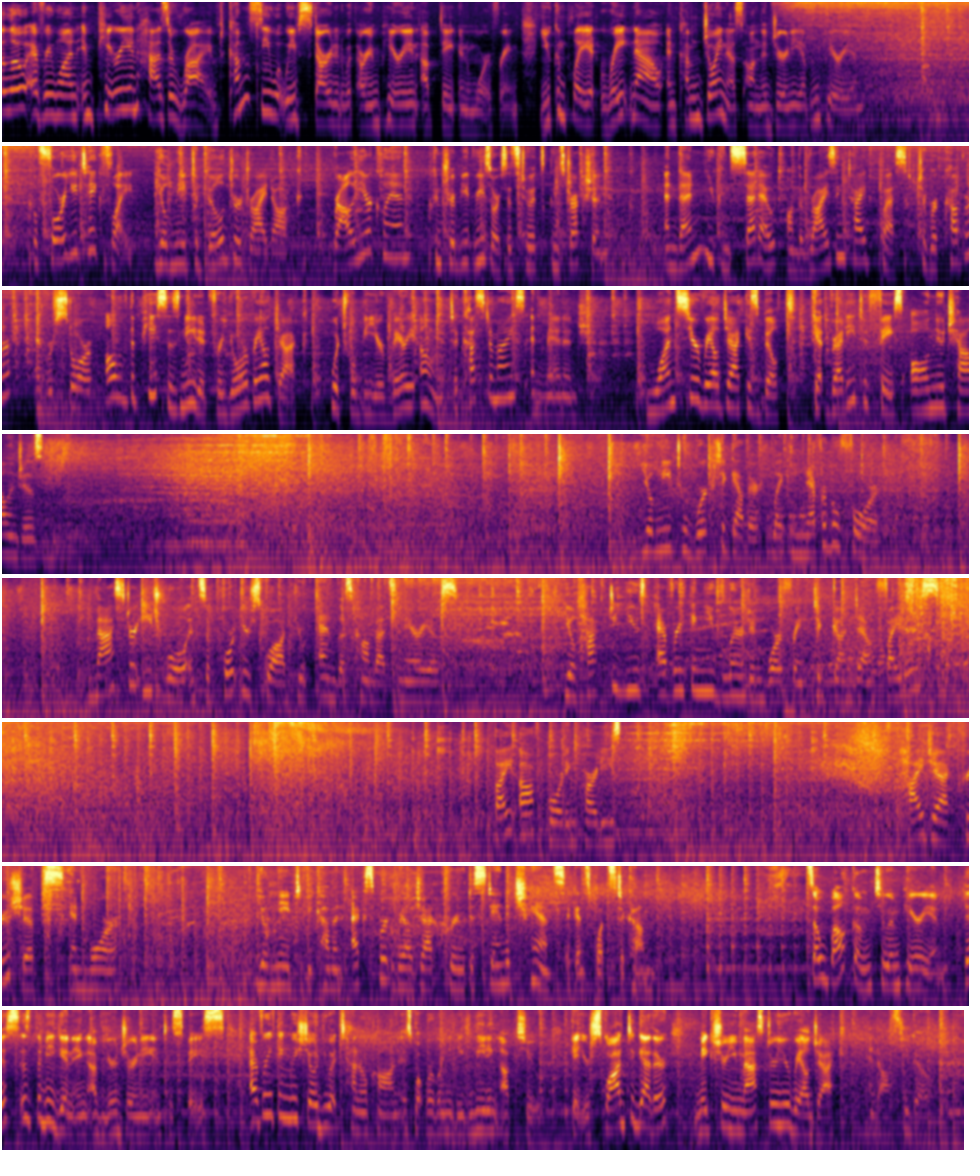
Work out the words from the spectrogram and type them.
Hello everyone, Empyrean has arrived. Come see what we've started with our Empyrean update in Warframe. You can play it right now and come join us on the journey of Empyrean. Before you take flight, you'll need to build your dry dock, rally your clan, contribute resources to its construction, and then you can set out on the Rising Tide quest to recover and restore all of the pieces needed for your Railjack, which will be your very own to customize and manage. Once your Railjack is built, get ready to face all new challenges. You'll need to work together like never before. Master each role and support your squad through endless combat scenarios. You'll have to use everything you've learned in Warframe to gun down fighters, fight off boarding parties, hijack crewships, and more. You'll need to become an expert Railjack crew to stand a chance against what's to come. So welcome to Empyrean. This is the beginning of your journey into space. Everything we showed you at TennoCon is what we're going to be leading up to. Get your squad together, make sure you master your Railjack, and off you go.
